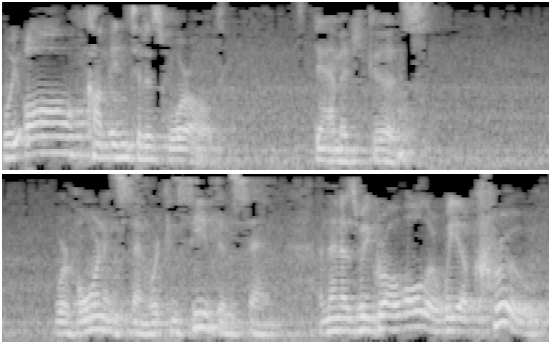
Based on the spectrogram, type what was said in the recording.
We all come into this world as damaged goods. We're born in sin, we're conceived in sin. And then as we grow older, we accrue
